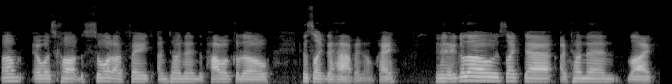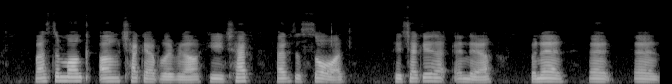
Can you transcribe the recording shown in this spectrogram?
um it was called the sword of fate until then the power glow just like that happened okay it glows like that until then like Master Monk unchecked it, I believe you know. He checked like the sword. He checked it in there. But then and and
